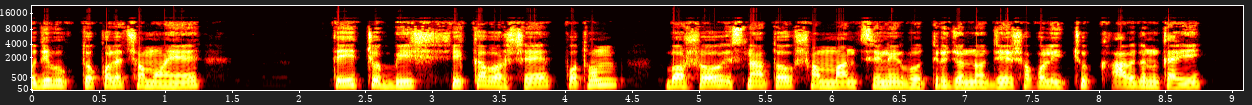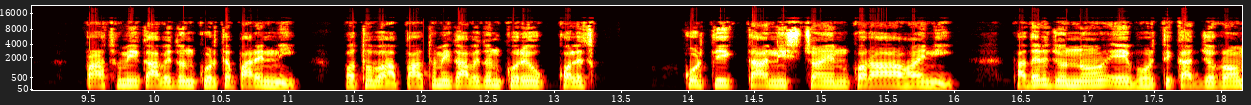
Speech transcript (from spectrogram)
অধিভুক্ত কলেজ সমূহে তেইশ চব্বিশ শিক্ষাবর্ষে প্রথম বর্ষ স্নাতক সম্মান শ্রেণির ভর্তির জন্য যে সকল ইচ্ছুক আবেদনকারী প্রাথমিক আবেদন করতে পারেননি অথবা প্রাথমিক আবেদন করেও কলেজ কর্তৃক তা নিশ্চয়ন করা হয়নি, তাদের জন্য এই ভর্তি কার্যক্রম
